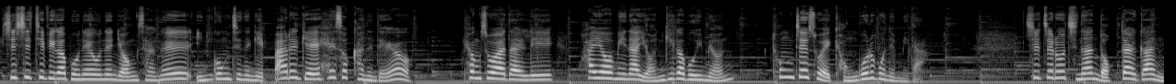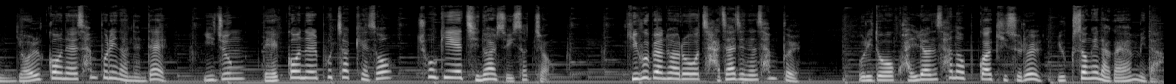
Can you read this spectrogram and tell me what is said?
CCTV가 보내오는 영상을 인공지능이 빠르게 해석하는데요. 평소와 달리 화염이나 연기가 보이면 통제소에 경고를 보냅니다. 실제로 지난 넉 달간 10건의 산불이 났는데 이 중 4건을 포착해서 초기에 진화할 수 있었죠. 기후변화로 잦아지는 산불. 우리도 관련 산업과 기술을 육성해 나가야 합니다.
